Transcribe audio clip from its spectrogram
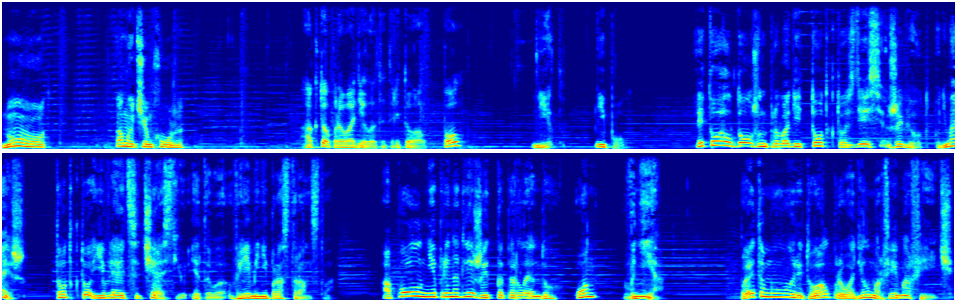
Ну вот. А мы чем хуже? А кто проводил этот ритуал? Пол? Нет, не Пол. Ритуал должен проводить тот, кто здесь живет, понимаешь? Тот, кто является частью этого времени-пространства. А Пол не принадлежит Пепперленду, он вне. Поэтому ритуал проводил Морфей Морфеевич.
